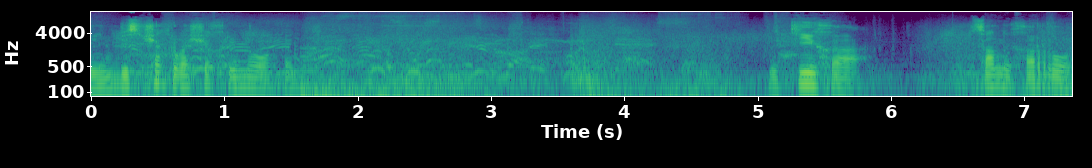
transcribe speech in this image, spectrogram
Блин, без чакры вообще хреново, конечно. Тихо. Пацаны, хорош.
